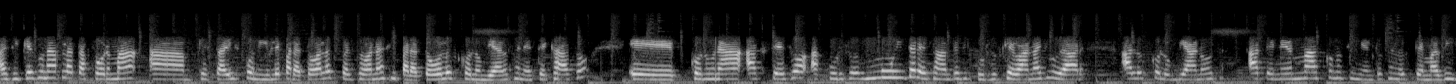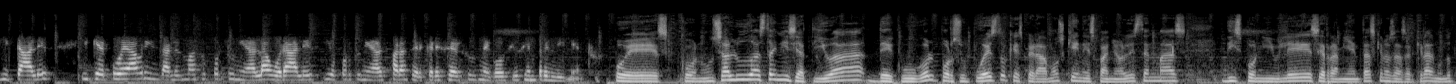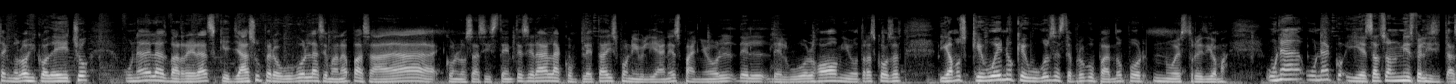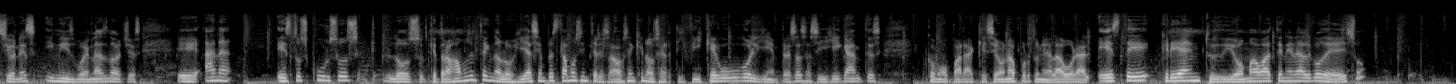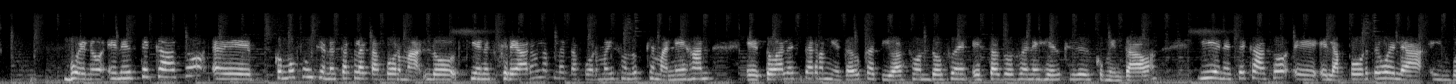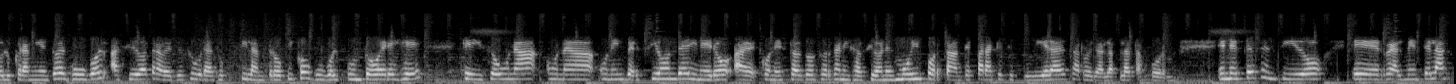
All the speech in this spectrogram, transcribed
Así que es una plataforma ah, que está disponible para todas las personas y para todos los colombianos en este caso, eh, con un acceso a cursos muy interesantes y cursos que van a ayudar a los colombianos a tener más conocimientos en los temas digitales y que pueda brindarles más oportunidades laborales y oportunidades para hacer crecer sus negocios y emprendimientos. Pues con un saludo a esta iniciativa de Google, por supuesto que esperamos que en español estén más disponibles herramientas que nos acerquen al mundo tecnológico. De hecho, una de las barreras que ya superó Google la semana pasada con los asistentes era la completa disponibilidad en español del, del Google Home y otras cosas. Digamos, qué bueno que Google se esté preocupando por nuestro idioma. Una, una, y esas son mis felicitaciones y mis buenas noches. Eh, Ana, estos cursos, los que trabajamos en tecnología, siempre estamos interesados en que nos certifique Google y empresas así gigantes como para que sea una oportunidad laboral. ¿Este Crea en tu idioma va a tener algo de eso? Bueno, en este caso, eh, ¿cómo funciona esta plataforma? Los, quienes crearon la plataforma y son los que manejan eh, toda esta herramienta educativa son dos, estas dos ONGs que les comentaba. Y en este caso, eh, el aporte o el involucramiento de Google ha sido a través de su brazo filantrópico, google.org, que hizo una, una, una inversión de dinero con estas dos organizaciones muy importante para que se pudiera desarrollar la plataforma. En este sentido, realmente las,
